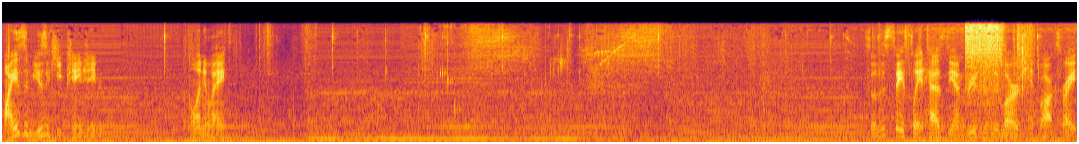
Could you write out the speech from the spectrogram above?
Why does the music keep changing? Well, anyway. So this faceplate has the unreasonably large hitbox, right?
